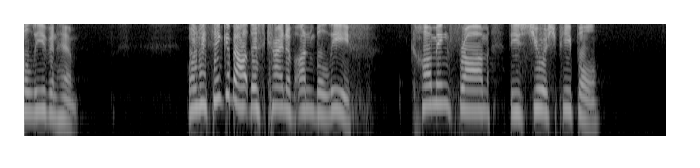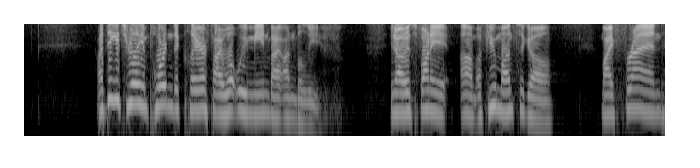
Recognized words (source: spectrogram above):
believe in him. When we think about this kind of unbelief coming from these Jewish people, I think it's really important to clarify what we mean by unbelief. You know, it's funny, um, a few months ago, my friend,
